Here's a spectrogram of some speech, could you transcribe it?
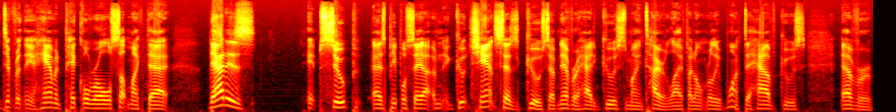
different you know, ham and pickle rolls, something like that. That is soup, as people say. Chance says goose. I've never had goose in my entire life. I don't really want to have goose ever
